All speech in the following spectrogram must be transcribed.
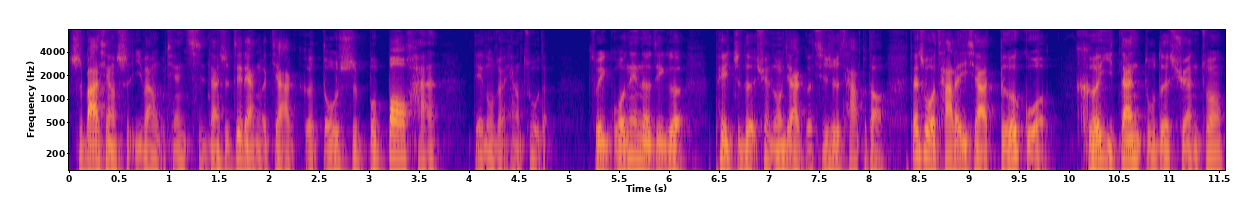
十八项是一万五千七，但是这两个价格都是不包含电动转向柱的，所以国内呢这个配置的选装价格其实查不到。但是我查了一下，德国可以单独的选装。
